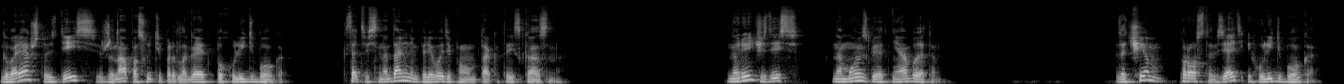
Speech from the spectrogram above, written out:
говоря, что здесь жена по сути предлагает похулить Бога. Кстати, в синодальном переводе, по-моему, так это и сказано. Но речь здесь, на мой взгляд, не об этом. Зачем просто взять и хулить Бога?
